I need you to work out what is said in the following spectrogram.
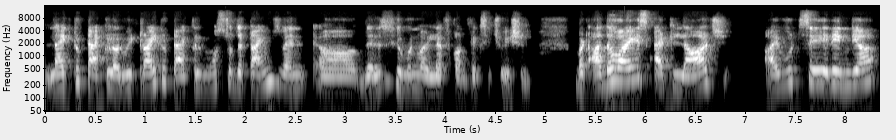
like to tackle or we try to tackle most of the times when uh, there is a human wildlife conflict situation but otherwise at large i would say in india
